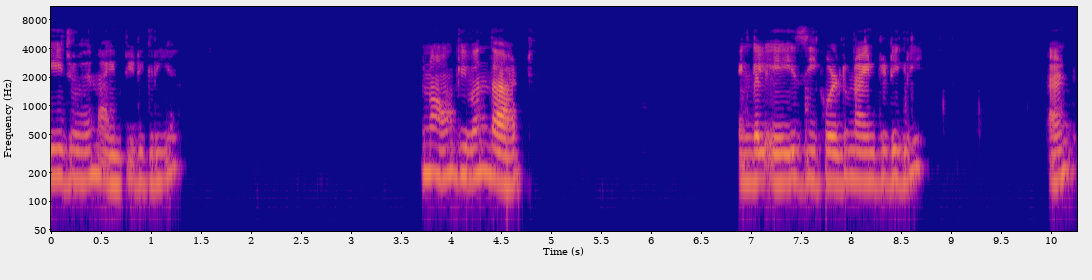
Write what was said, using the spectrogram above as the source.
A जो है 90 डिग्री है now given that angle A is equal to 90 degree and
